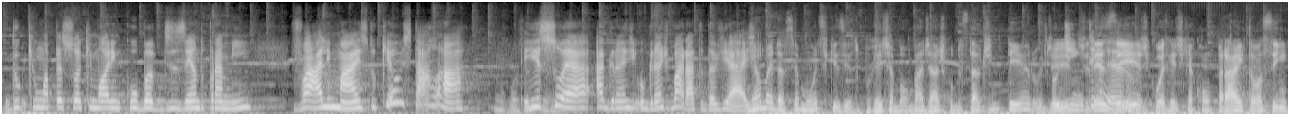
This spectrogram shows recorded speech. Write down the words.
do que uma pessoa que mora em Cuba dizendo para mim vale mais do que eu estar lá. Isso é a grande, o grande barato da viagem. Não, mas deve ser muito esquisito, porque a gente é bombardeado de publicidade o dia inteiro, de, dia de inteiro. desejo, de coisa que a gente quer comprar. Então, assim,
